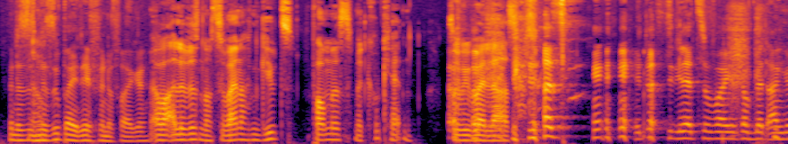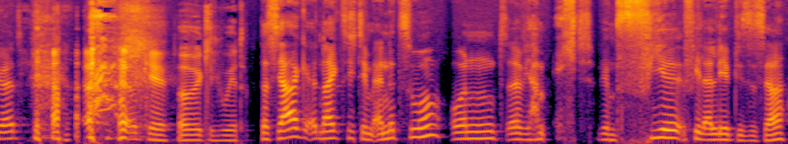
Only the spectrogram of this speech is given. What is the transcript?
Ich finde, das ist ja. eine super Idee für eine Folge. Aber alle wissen noch, zu Weihnachten gibt's Pommes mit Kroketten. So wie bei Lars. du, hast, du hast dir die letzte Folge komplett angehört. Ja. okay. War wirklich weird. Das Jahr neigt sich dem Ende zu und äh, wir haben echt, wir haben viel, viel erlebt dieses Jahr.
